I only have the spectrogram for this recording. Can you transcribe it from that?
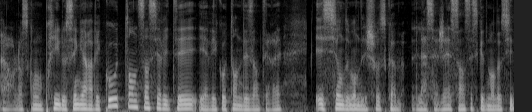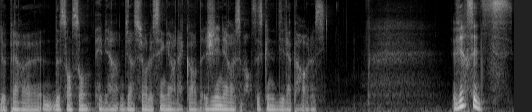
Alors lorsqu'on prie le Seigneur avec autant de sincérité et avec autant de désintérêt, et si on demande des choses comme la sagesse, hein, c'est ce que demande aussi le père euh, de Samson, eh bien bien sûr le Seigneur l'accorde généreusement, c'est ce que nous dit la parole aussi. Verset 10.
